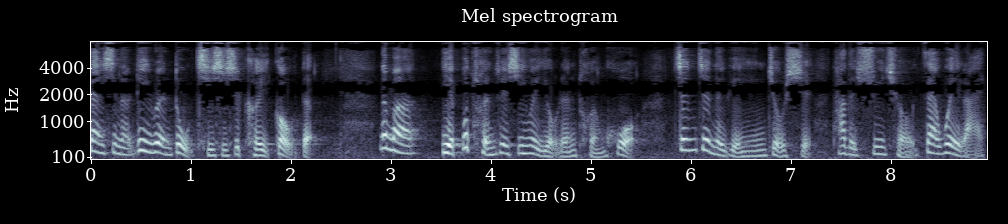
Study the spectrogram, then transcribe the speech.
但是呢利润度其实是可以够的。那么也不纯粹是因为有人囤货。真正的原因就是它的需求在未来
